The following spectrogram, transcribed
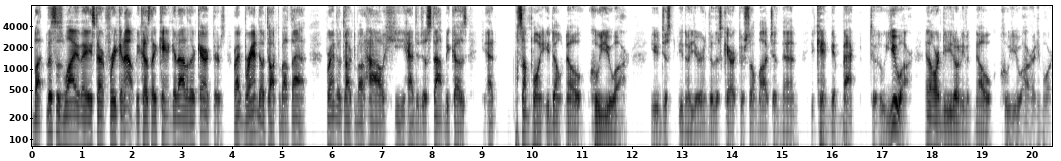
But this is why they start freaking out because they can't get out of their characters, right? Brando talked about that. Brando talked about how he had to just stop because at some point you don't know who you are you just you know you're into this character so much and then you can't get back to who you are. And or do you don't even know who you are anymore.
